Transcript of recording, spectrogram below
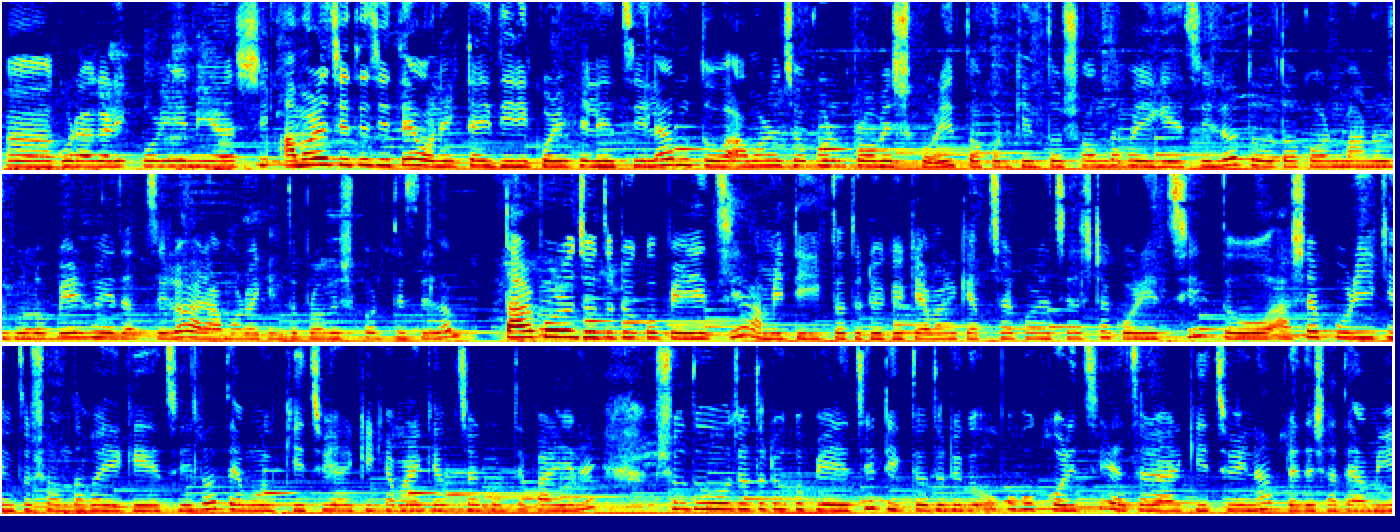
আহ, ঘোরাঘুরি করিয়ে নিয়ে আসি। আমরা যেতে যেতে অনেকটাই দেরি করে ফেলেছিলাম। তো আমরা যখন প্রবেশ করি তখন কিন্তু সন্ধ্যা হয়ে গিয়েছিল, তো তখন মানুষগুলো বের হয়ে যাচ্ছিল আর আমরা কিন্তু প্রবেশ করতেছিলাম। তারপরও যতটুকু পেরেছি, আমি ঠিক ততটুকু ক্যামেরা ক্যাপচার করার চেষ্টা করেছি, তো আশা করি কিন্তু সন্ধ্যা হয়ে গিয়েছিল, তেমন কিছুই আর কি ক্যামেরা ক্যাপচার করতে পারি না শুধু যতটুকু পেরেছি, ঠিক ততটুকু উপভোগ করেছি, এছাড়া আর কিছুই না। আপনাদের সাথে আমি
